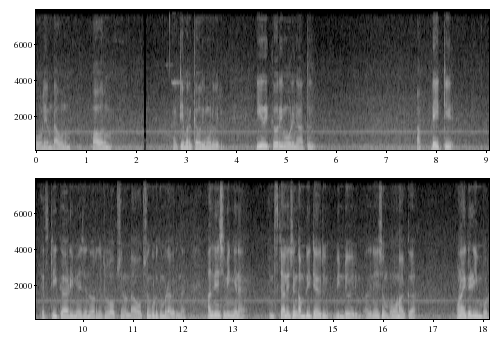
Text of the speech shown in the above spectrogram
വോളിയം ഡൗണും പവറും ചെയ്യുമ്പോൾ റിക്കവറി മോഡ് വരും. ഈ റിക്കവറി മോഡിനകത്ത് update S D card image എന്ന് പറഞ്ഞിട്ടുള്ള ഓപ്ഷൻ ഉണ്ട്. ആ ഓപ്ഷൻ കൊടുക്കുമ്പോഴാണ് വരുന്നത്. അതിനുശേഷം ഇങ്ങനെ ഇൻസ്റ്റാളേഷൻ കംപ്ലീറ്റ് ആയ ഒരു വിൻഡോ വരും. അതിനുശേഷം ഓണാക്കുക ഓണായി കഴിയുമ്പോൾ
